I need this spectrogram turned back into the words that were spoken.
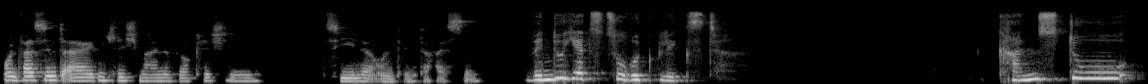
Und was sind eigentlich meine wirklichen Ziele und Interessen? Wenn du jetzt zurückblickst, kannst du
